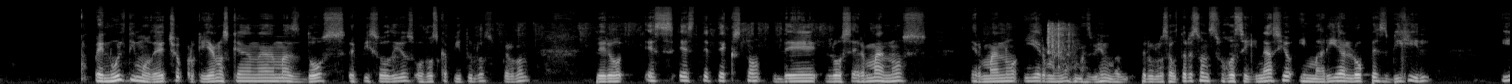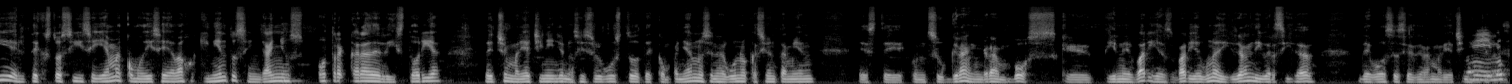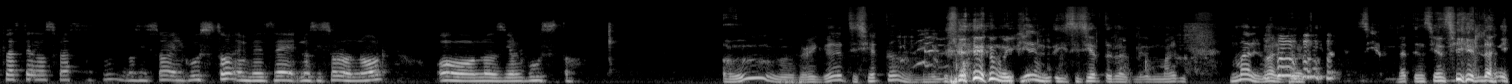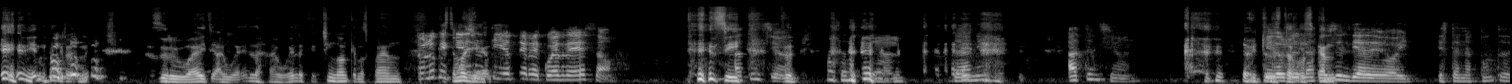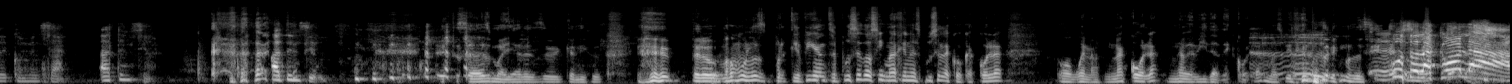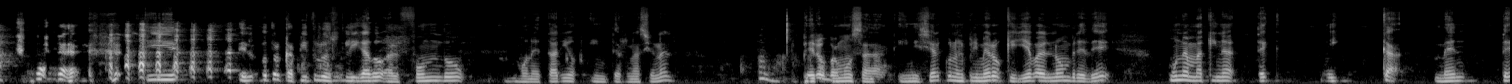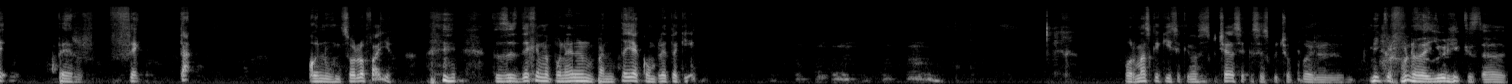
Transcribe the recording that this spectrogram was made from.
penúltimo, de hecho, porque ya nos quedan nada más dos episodios o dos capítulos, perdón, pero es este texto de los hermanos, hermano y hermana, más bien, pero los autores son José Ignacio y María López Vigil, y el texto así se llama, como dice abajo, 500 engaños, otra cara de la historia. De hecho, María Chininja nos hizo el gusto de acompañarnos en alguna ocasión también este, con su gran, gran voz, que tiene varias, varias, una gran diversidad de voces el gran mariachi. Y mezclaste dos frases, ¿no? Nos hizo el gusto en vez de nos hizo el honor o nos dio el gusto. Oh, very good, sí, cierto. Muy bien, y sí, cierto. Mal, mal, mal. la atención sigue el Daniel. Es Uruguay, abuela, abuela, qué chingón que nos puedan. Tú lo que quieres es que yo te recuerde eso. sí. Atención. Atención. Dani, atención que los relatos del día de hoy están a punto de comenzar. Atención. Atención. Se va a desmayar ese canijo. Pero vámonos, porque fíjense, puse dos imágenes, puse la Coca-Cola, o bueno, una cola, una bebida de cola, más bien podríamos decir. ¡Puso la cola! y el otro capítulo es ligado al Fondo Monetario Internacional. Pero vamos a iniciar con el primero que lleva el nombre de una máquina técnicamente perfecta con un solo fallo. Entonces déjenme poner en pantalla completa aquí. Por más que quise que no se escuchara, sé que se escuchó por el micrófono de Yuri que estaba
